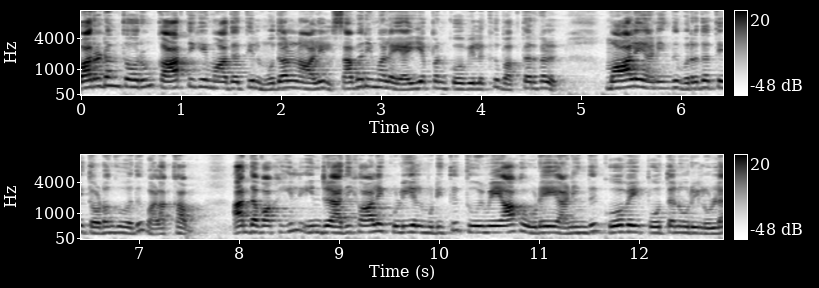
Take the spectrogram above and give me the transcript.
வருடம்தோறும் கார்த்திகை மாதத்தில் முதல் நாளில் சபரிமலை ஐயப்பன் கோவிலுக்கு பக்தர்கள் மாலை அணிந்து விரதத்தை தொடங்குவது வழக்கம். அந்த வகையில் இன்று அதிகாலை குளியல் முடித்து தூய்மையாக உடையை அணிந்து கோவை போத்தனூரில் உள்ள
